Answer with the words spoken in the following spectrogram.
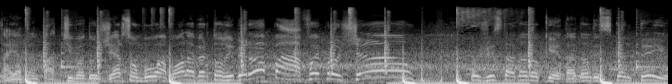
Tá aí a tentativa do Gerson, boa bola, Everton Ribeiro, opa, foi pro chão. O juiz tá dando o quê? Tá dando escanteio.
